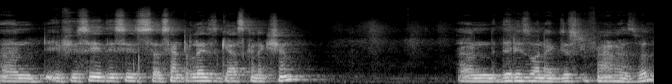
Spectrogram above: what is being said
And if you see this is a centralized gas connection and there is one exhaust fan as well.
